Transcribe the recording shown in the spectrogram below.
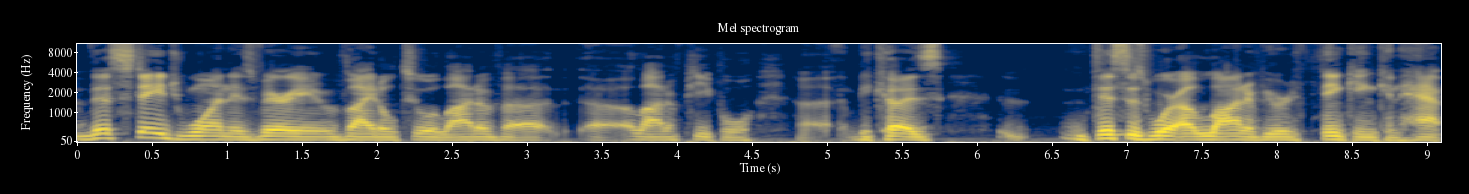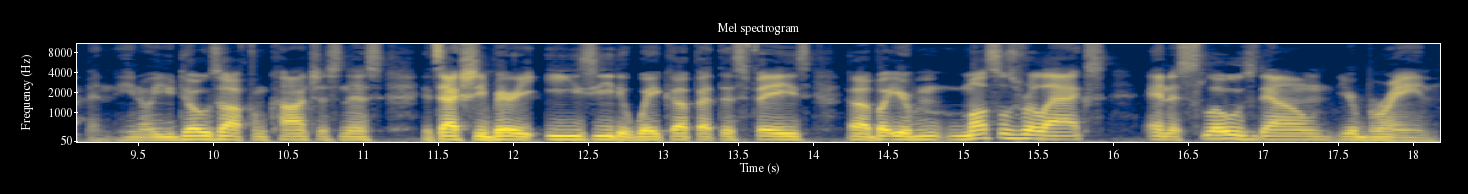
this stage one is very vital to a lot of uh, a lot of people because this is where a lot of your thinking can happen. You know, you doze off from consciousness. It's actually very easy to wake up at this phase, uh, but your m- muscles relax and it slows down your brain.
